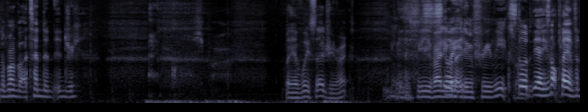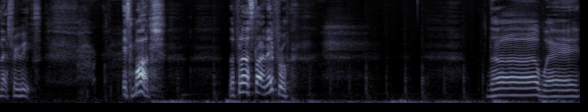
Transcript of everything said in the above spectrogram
LeBron got a tendon injury. But you avoid surgery, right? We Still evaluated in three weeks. Still, yeah, he's not playing for the next three weeks. It's March. The players start in April. The way.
